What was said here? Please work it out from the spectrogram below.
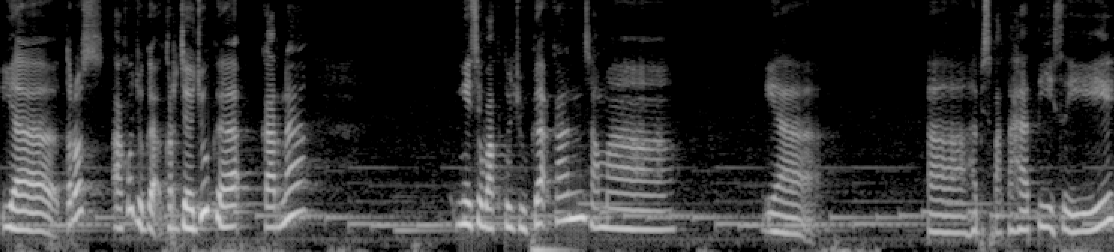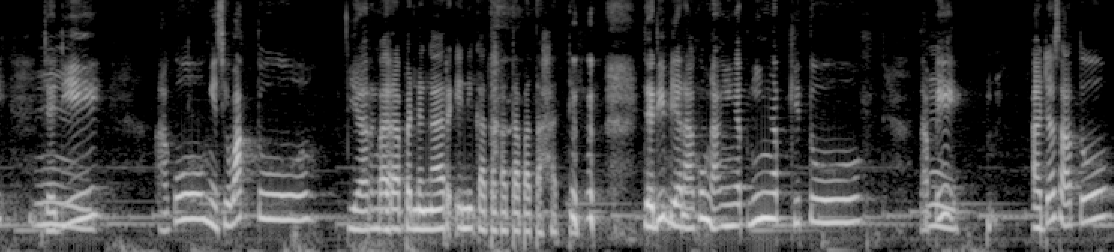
ya terus aku juga kerja juga karena ngisi waktu juga kan sama ya eh, habis patah hati sih. Jadi aku ngisi waktu biar para pendengar ini kata-kata patah hati. Jadi biar aku nggak nginget-nginget gitu. Tapi ada satu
